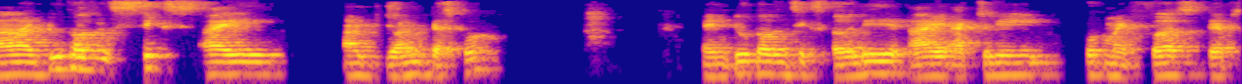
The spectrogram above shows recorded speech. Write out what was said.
Uh, in 2006, I I joined Tesco. In 2006 early, I actually put my first steps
